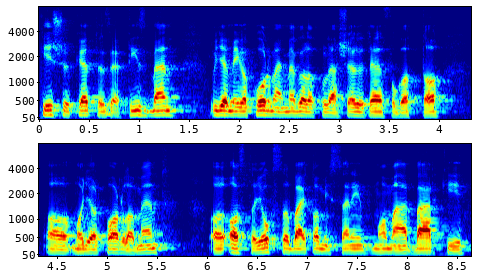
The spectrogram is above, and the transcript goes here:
Később 2010-ben, ugye még a kormány megalakulás előtt elfogadta a magyar parlament azt a jogszabályt, ami szerint ma már bárki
